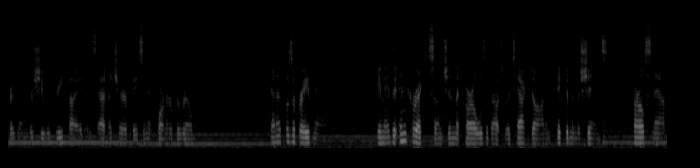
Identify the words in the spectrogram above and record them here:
prison where she was retied and sat in a chair facing a corner of the room. Kenneth was a brave man. He made the incorrect assumption that Karl was about to attack Dawn and kicked him in the shins. Karl snapped.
